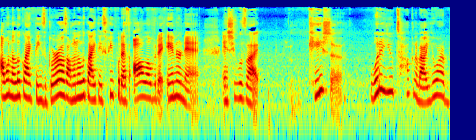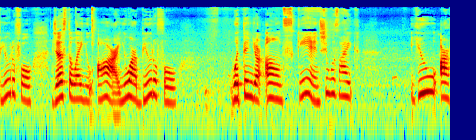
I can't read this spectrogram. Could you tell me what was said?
I wanna look like these girls. I wanna look like these people that's all over the internet. And she was like, Keisha, what are you talking about? You are beautiful just the way you are. You are beautiful within your own skin. She was like, you are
